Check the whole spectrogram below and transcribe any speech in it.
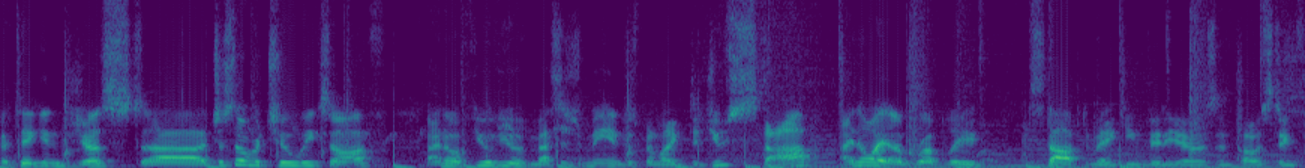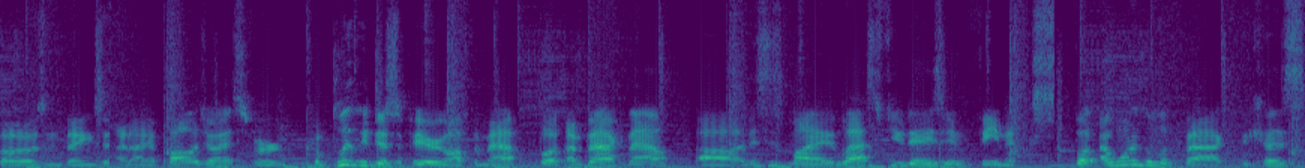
I've taken just uh, just over two weeks off. I know a few of you have messaged me and just been like, did you stop? I know I abruptly stopped making videos and posting photos and things, and I apologize for completely disappearing off the map, but I'm back now. Uh, this is my last few days in Phoenix. But I wanted to look back because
